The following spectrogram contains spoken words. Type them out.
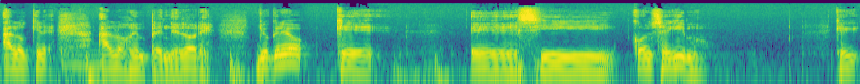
a, los emprendedores. Yo creo que eh, si conseguimos que,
